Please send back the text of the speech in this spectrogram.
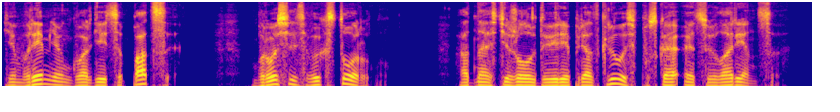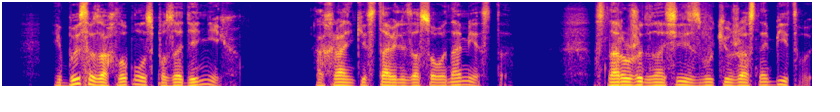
Тем временем гвардейцы Пацы бросились в их сторону. Одна из тяжелых дверей приоткрылась, впуская Эцу и Лоренца, и быстро захлопнулась позади них. Охранники вставили засовы на место. Снаружи доносились звуки ужасной битвы.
